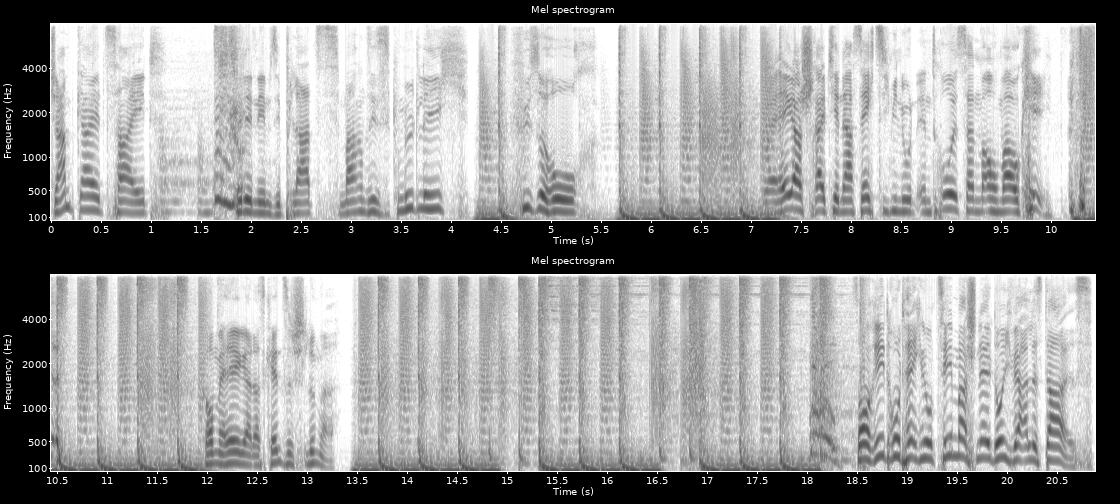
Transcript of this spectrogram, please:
Jump Guide Zeit. Bitte nehmen Sie Platz, machen Sie es gemütlich, Füße hoch. Der Helga schreibt hier nach 60 Minuten Intro, ist dann auch mal okay. Komm, Helga, das kennst du schlimmer. So, Retro-Techno, zehnmal schnell durch, wer alles da ist.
